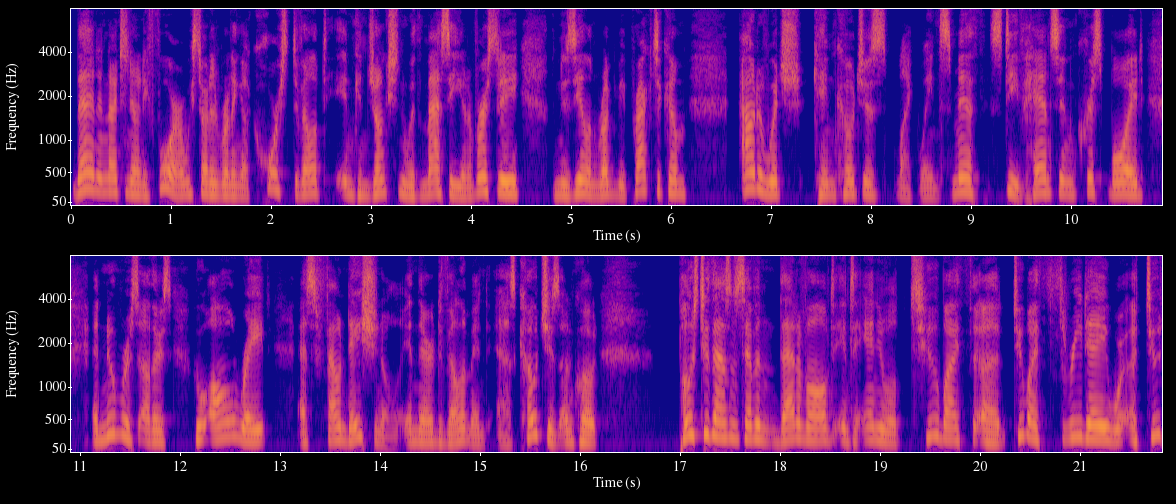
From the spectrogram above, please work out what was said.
Then in 1994, we started running a course developed in conjunction with Massey University, the New Zealand Rugby Practicum, out of which came coaches like Wayne Smith, Steve Hansen, Chris Boyd, and numerous others who all rate as foundational in their development as coaches, unquote. Post 2007, that evolved into annual two by th- uh, two by three day uh, two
